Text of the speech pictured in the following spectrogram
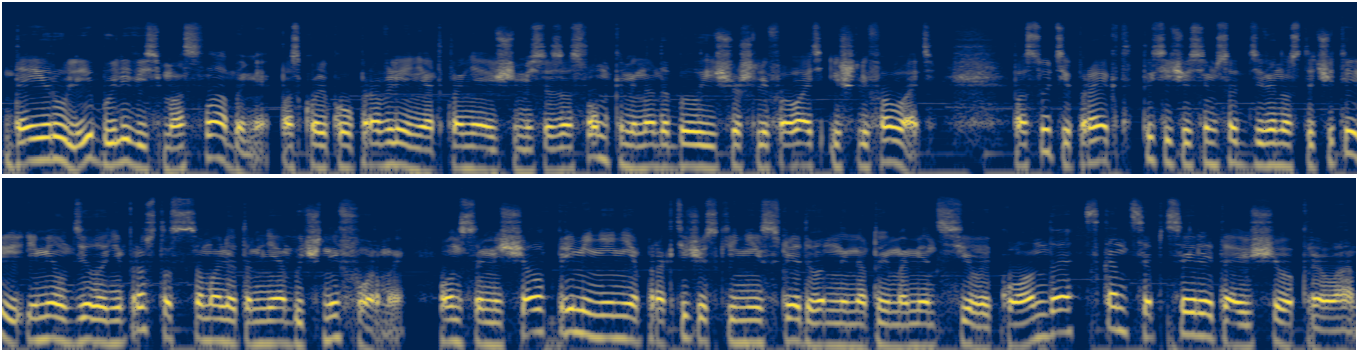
Да и рули были весьма слабыми, поскольку управление отклоняющимися заслонками надо было еще шлифовать и шлифовать. По сути, проект 1794 имел дело не просто с самолетом необычной формы. Он совмещал применение практически неисследованной на той момент силы Куанда с концепцией летающего крыла.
